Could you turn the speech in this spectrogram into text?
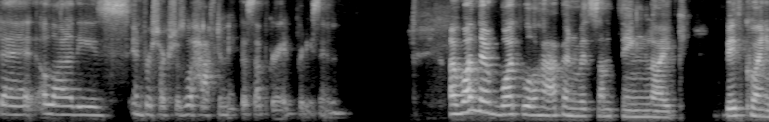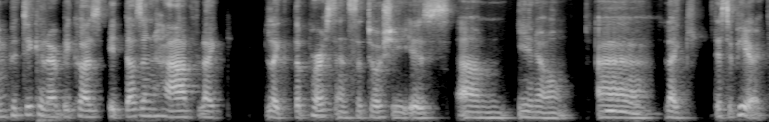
that a lot of these infrastructures will have to make this upgrade pretty soon. I wonder what will happen with something like Bitcoin in particular, because it doesn't have like like the person Satoshi is um, you know uh, mm. like disappeared.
